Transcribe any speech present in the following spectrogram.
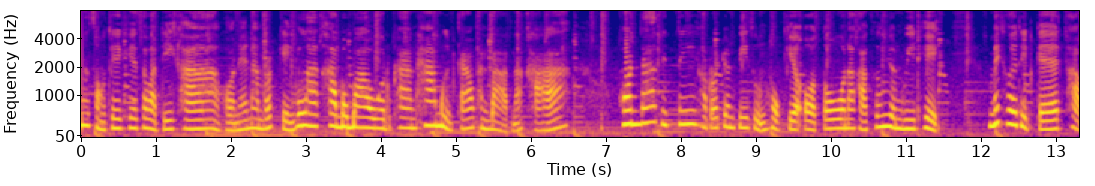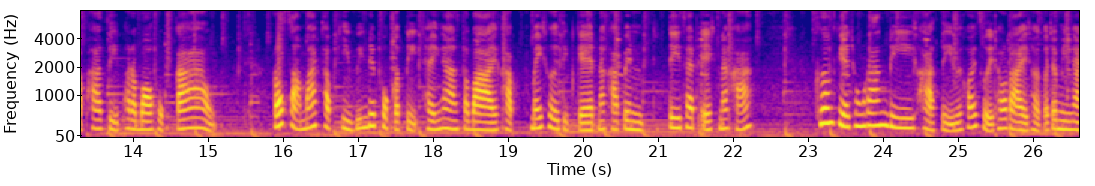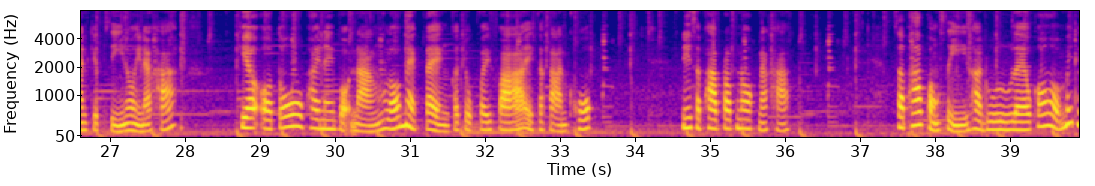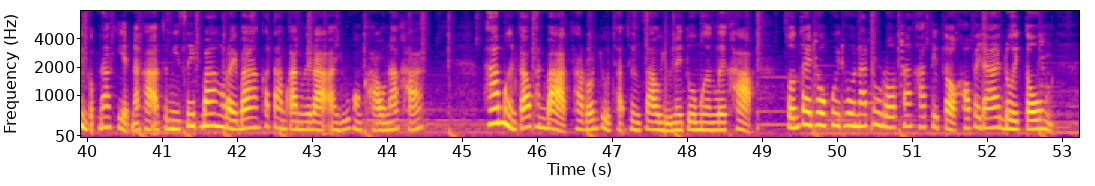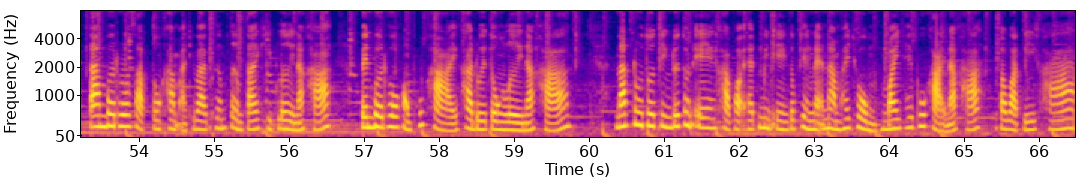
เมื่อ 2JK สวัสดีค่ะ ขอแนะนำรถเก๋งราคาเบาๆกับทุกท่าน59,000 บาทนะคะ Honda City ค่ะ รถยนต์ปี 06 เกียร์ออโต้นะคะ เครื่องยนต์ VTEC ไม่เคยติดแก๊สค่ะ ภาษีพรบ 69 รถสามารถขับขี่วิ่งได้ปกติใช้งานสบายขับ ไม่เคยติดแก๊สนะคะ เป็น City ZX นะคะ เครื่องเกียร์ช่วงล่างดีค่ะ สีไม่ค่อยสวยเท่าไหร่ค่ะ ก็จะมีงานเก็บสีหน่อยนะคะ เกียร์ออโต้ภายในเบาะหนัง ล้อแม็กแต่งกระจกไฟฟ้าเอกสารครบ นี่สภาพรอบนอกนะคะ สภาพของสีค่ะดูแล้วก็ไม่ถึงกับน่าเกลียดนะคะ อาจจะมีซีดบ้างอะไรบ้างก็ตามการเวลาอายุของเขานะคะ 59,000 บาทค่ะ รถอยู่ฉะเชิงเซาอยู่ในตัวเมืองเลยค่ะ สนใจโทรคุยโทรนัดดูรถนะคะ ติดต่อเข้าไปได้โดยตรง ตามเบอร์โทรศัพท์ตรงคำอธิบายเพิ่มเติมใต้คลิปเลยนะคะ เป็นเบอร์โทรของผู้ขายค่ะโดยตรงเลยนะคะ นัดดูตัวจริงด้วยตนเองค่ะเพราะแอดมินเองก็เพียงแนะนำให้ชมไม่ใช่ผู้ขายนะคะ สวัสดีค่ะ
